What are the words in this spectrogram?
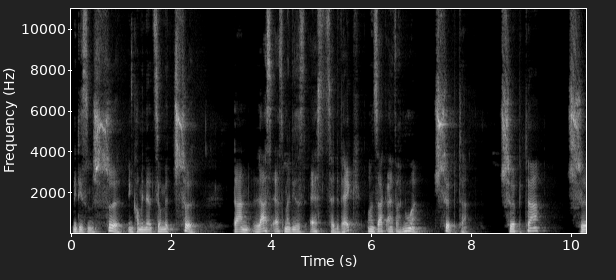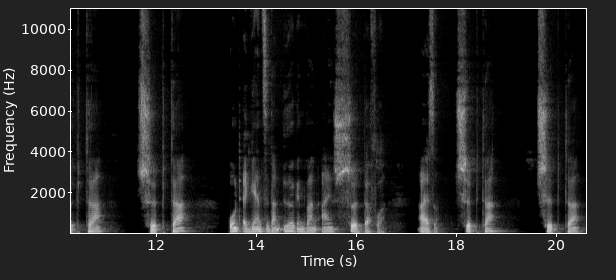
mit diesem Sch in Kombination mit Sch, dann lass erstmal dieses SZ weg und sag einfach nur Szczypta. Szczypta, Szczypta, Szczypta und ergänze dann irgendwann ein Sch davor. Also, Szczypta, Szczypta,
